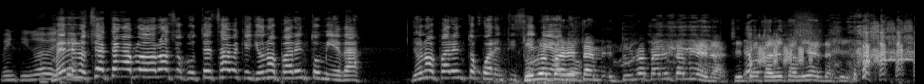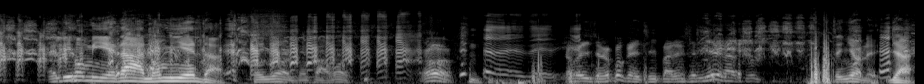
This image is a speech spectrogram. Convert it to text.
29. Mire, no sea tan habladoroso que usted sabe que yo no aparento mi edad. Yo no aparento Tú 47 no años. aparentas tú no aparentas mierda. Si tú aparentas mierda, sí. Él dijo mi edad, no mierda. Señor, por favor. Oh. No me dice, no, porque si parece mierda. tú- Señores, ya.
